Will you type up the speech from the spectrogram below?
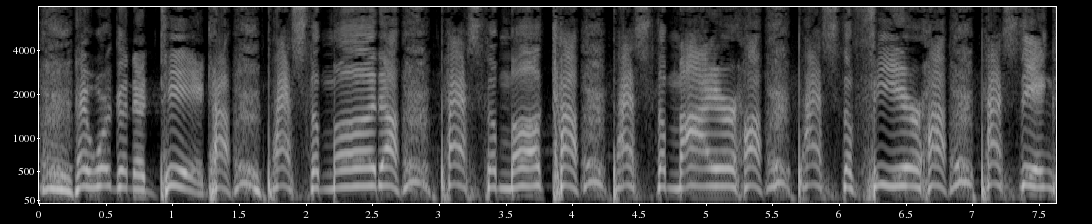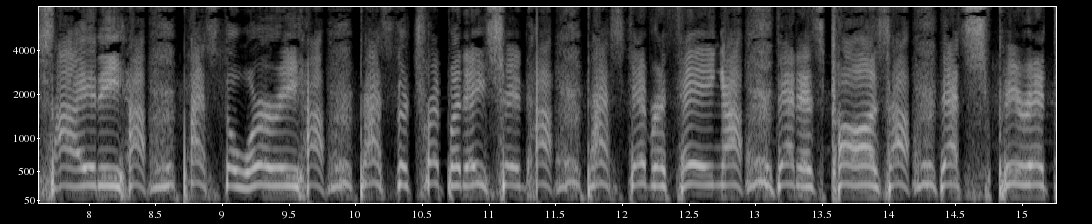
And we're going to dig past the mud, past the muck, past the mire, past the fear, past the anxiety, past the worry, past the trepidation, past everything that has caused that spirit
